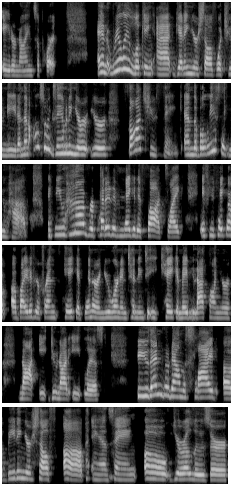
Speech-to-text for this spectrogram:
eight or nine support? and really looking at getting yourself what you need and then also examining your your thoughts you think and the beliefs that you have. Like, do you have repetitive negative thoughts? Like, if you take a, a, bite of your friend's cake at dinner and you weren't intending to eat cake, and maybe that's on your not eat, do not eat list, do you then go down the slide of beating yourself up and saying, oh, you're a loser.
